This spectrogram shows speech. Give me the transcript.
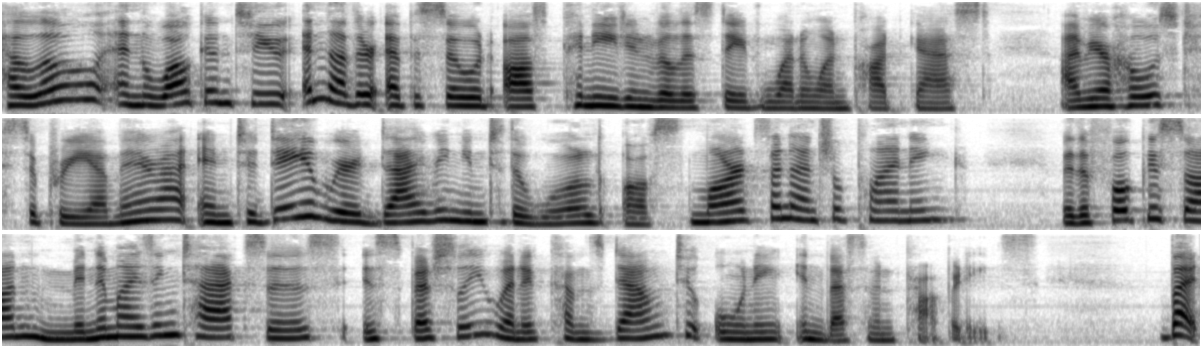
Hello, and welcome to another episode of Canadian Real Estate 101 podcast. I'm your host, Supriya Mehra, and today we're diving into the world of smart financial planning with a focus on minimizing taxes, especially when it comes down to owning investment properties. But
